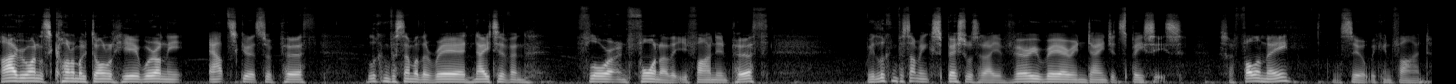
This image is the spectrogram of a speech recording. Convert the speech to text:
Hi everyone, it's Connor McDonald here. We're on the outskirts of Perth looking for some of the rare native and flora and fauna that you find in Perth. We're looking for something special today, a very rare endangered species. So follow me, we'll see what we can find.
